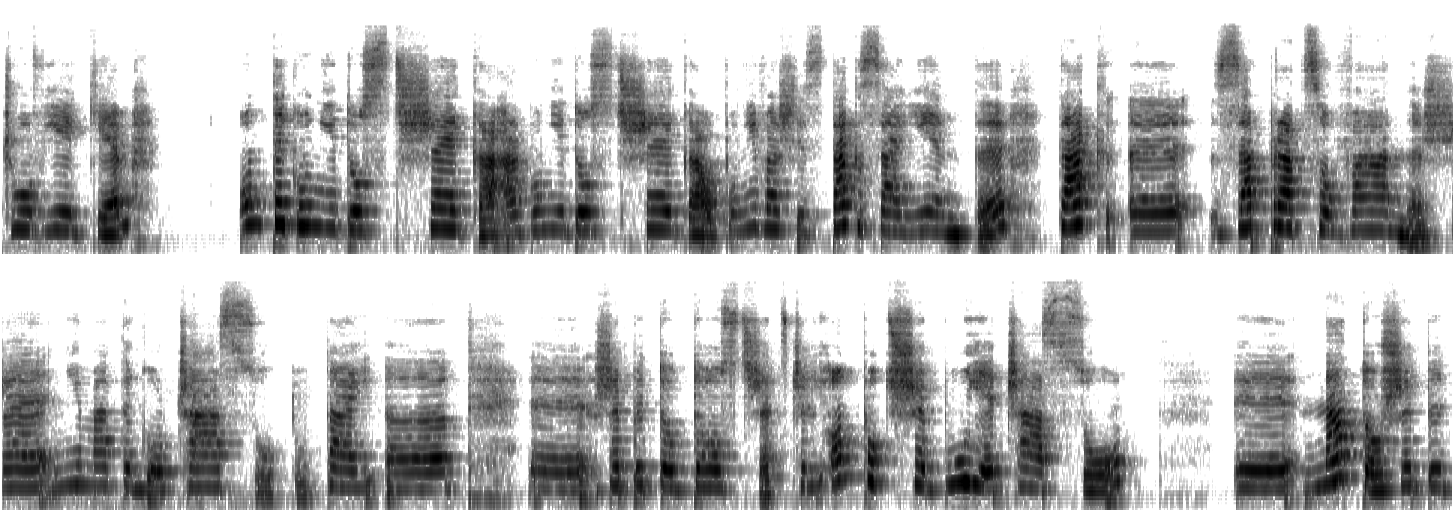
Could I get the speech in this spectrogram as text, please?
człowiekiem. On tego nie dostrzega albo nie dostrzegał, ponieważ jest tak zajęty, tak e, zapracowany, że nie ma tego czasu tutaj, e, e, żeby to dostrzec. Czyli on potrzebuje czasu e, na to, żeby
